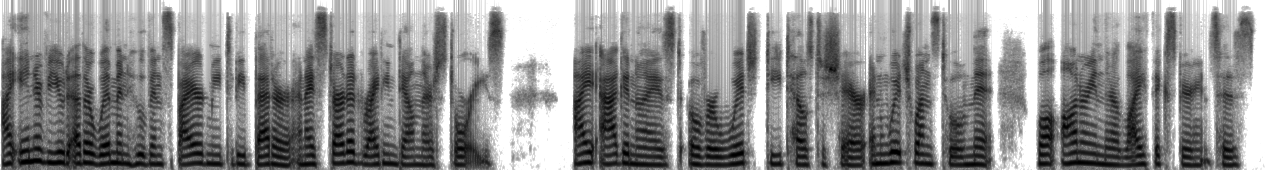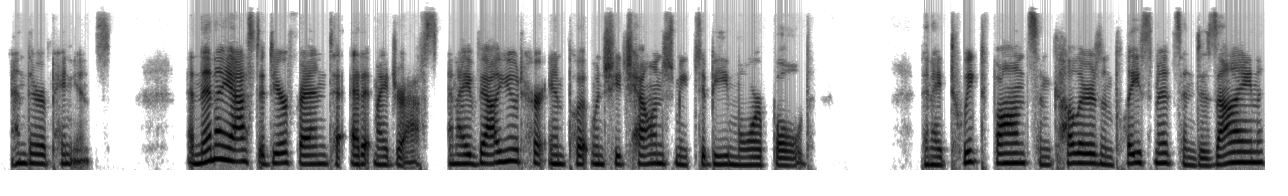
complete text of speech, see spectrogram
I interviewed other women who've inspired me to be better, and I started writing down their stories. I agonized over which details to share and which ones to omit while honoring their life experiences and their opinions. And then I asked a dear friend to edit my drafts, and I valued her input when she challenged me to be more bold. Then I tweaked fonts and colors and placements and design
